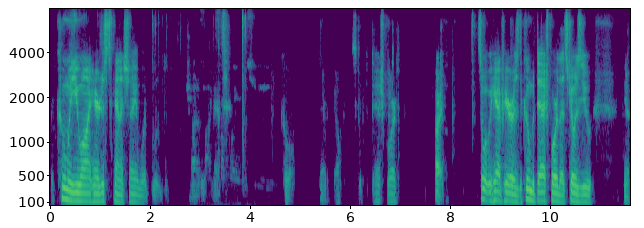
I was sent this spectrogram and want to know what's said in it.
the Kuma UI here, just to kind of show you what, Cool. There we go. Skip the dashboard. All right. So what we have here is the Kuma dashboard that shows you, you know,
